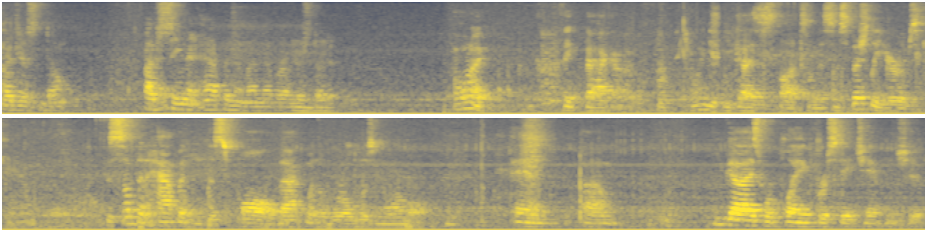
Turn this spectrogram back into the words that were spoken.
I just don't. I've seen it happen and I never understood mm-hmm. it. I want to think back. on it. I want to get you guys' thoughts on this, and especially yours, Cam. Because something happened this fall, back when the world was normal, and um, you guys were playing for a state championship,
